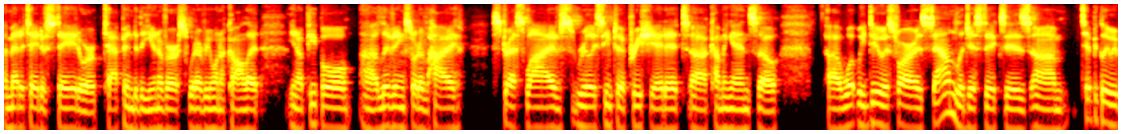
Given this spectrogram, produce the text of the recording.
a meditative state or tap into the universe, whatever you want to call it. You know, people uh, living sort of high stress lives really seem to appreciate it uh, coming in. So, uh, what we do as far as sound logistics is um, typically we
